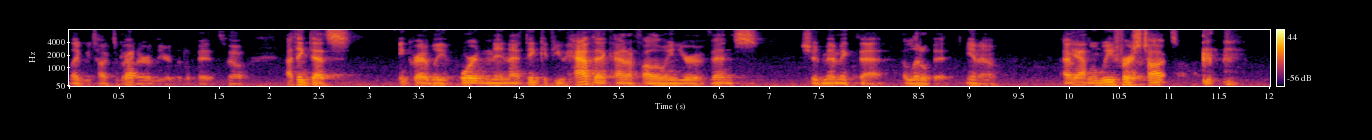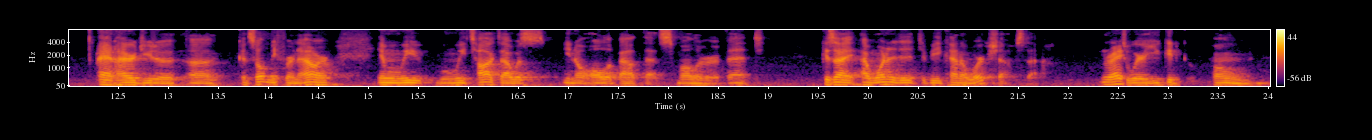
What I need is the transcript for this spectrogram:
like we talked about Right. earlier a little bit so i think that's incredibly important and i think if you have that kind of following your events should mimic that a little bit you know I, when we first talked i had hired you to uh, consult me for an hour and when we when we talked i was you know all about that smaller event because I, I wanted it to be kind of workshop style right. to where you could go home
